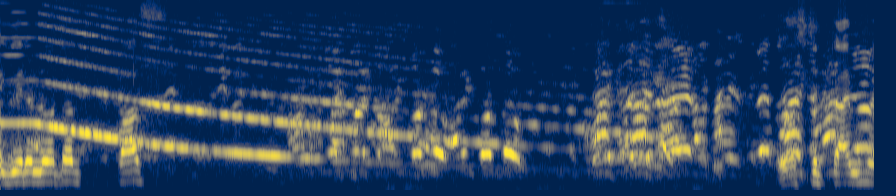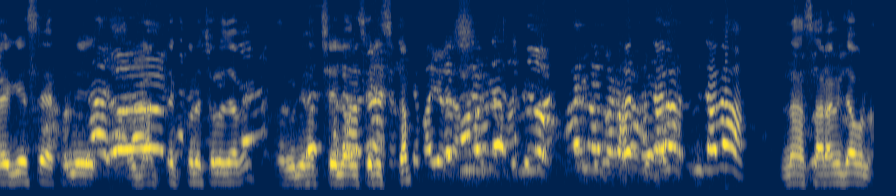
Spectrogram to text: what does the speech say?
এমবি গিরেন ওয়াটার পাস লঞ্চটির টাইম হয়ে গেছে, এখনই গাড় ত্যাগ করে চলে যাবে। আর উনি হচ্ছে লঞ্চের স্টাফ না, স্যার, আমি যাব না।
